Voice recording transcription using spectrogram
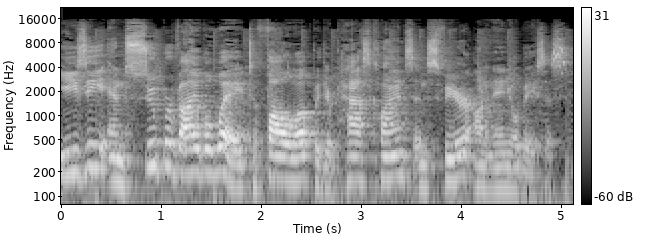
easy and super valuable way to follow up with your past clients and Sphere on an annual basis.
